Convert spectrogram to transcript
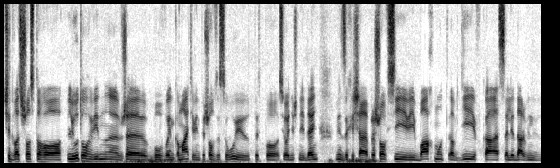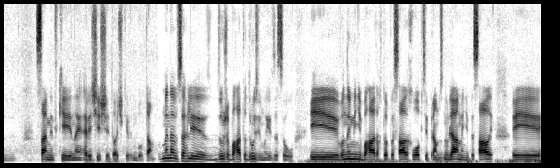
чи 26 лютого, він е, вже був в воєнкоматі. Він пішов в ЗСУ і по- сьогоднішній день він захищає. Прийшов всі Бахмут, Авдіївка, Солідар. Він самі такі найгарячіші точки він був там. У мене взагалі дуже багато друзів моїх в ЗСУ. І вони мені багато хто писали, хлопці прям з нуля мені писали. І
